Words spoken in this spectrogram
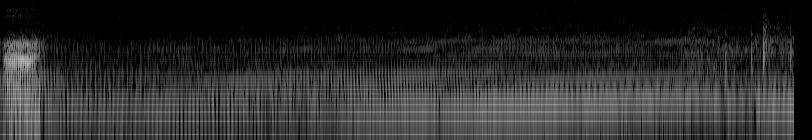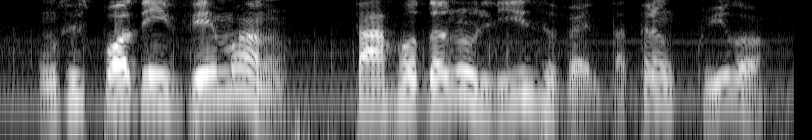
Ó. Como vocês podem ver, mano, tá rodando liso, velho. Tá tranquilo, ó.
